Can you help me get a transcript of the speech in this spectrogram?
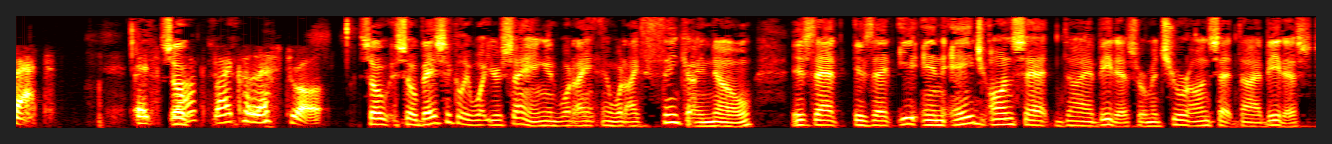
Fat. It's so, blocked by cholesterol. So, so basically, what you're saying, and what I and what I think I know, is that is that in age onset diabetes or mature onset diabetes,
